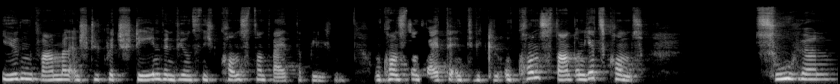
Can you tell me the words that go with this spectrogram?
irgendwann mal ein Stück weit stehen, wenn wir uns nicht konstant weiterbilden und konstant weiterentwickeln und konstant, und jetzt kommt's, zuhören,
